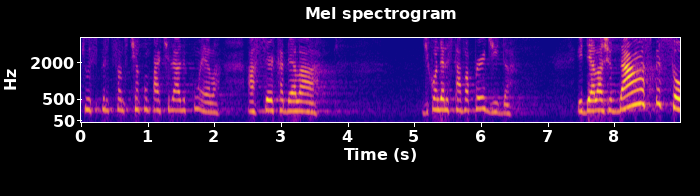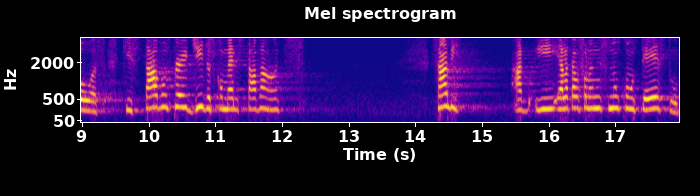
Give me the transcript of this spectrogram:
que o Espírito Santo tinha compartilhado com ela acerca dela, de quando ela estava perdida. E dela ajudar as pessoas que estavam perdidas como ela estava antes. Sabe? E ela estava falando isso num contexto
